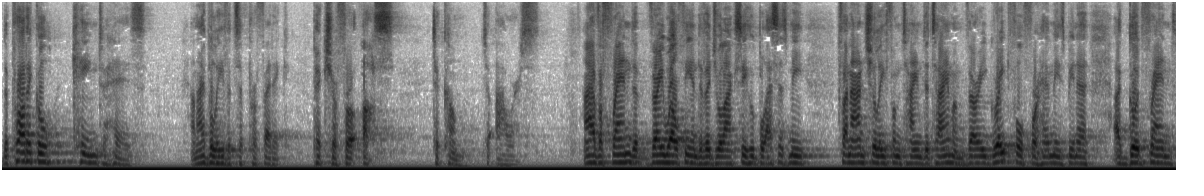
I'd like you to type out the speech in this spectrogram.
The prodigal came to his. And I believe it's a prophetic picture for us to come to ours. I have a friend, a very wealthy individual actually, who blesses me financially from time to time. I'm very grateful for him. He's been a, a good friend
